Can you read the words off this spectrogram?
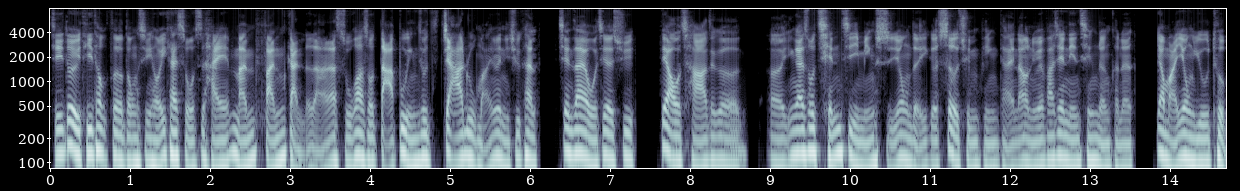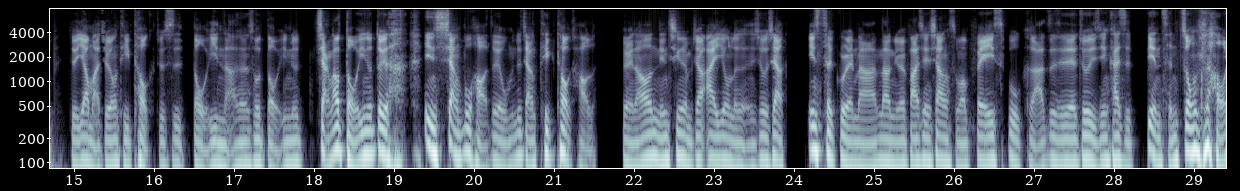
其实对于 TikTok 这个东西哦，一开始我是还蛮反感的啦。那俗话说打不赢就加入嘛，因为你去看现在我记得去调查这个，呃，应该说前几名使用的一个社群平台，然后你会发现年轻人可能要么用 YouTube，对，要么就用 TikTok，就是抖音啊。虽然说抖音就讲到抖音就对他 印象不好，对，我们就讲 TikTok 好了，对。然后年轻人比较爱用的可能就像 Instagram 啊，那你会发现像什么 Facebook 啊这些就已经开始变成中老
